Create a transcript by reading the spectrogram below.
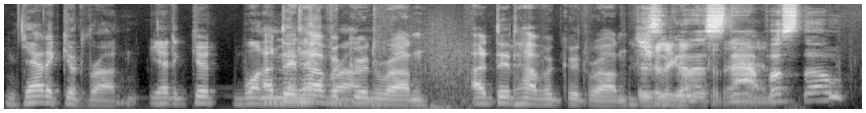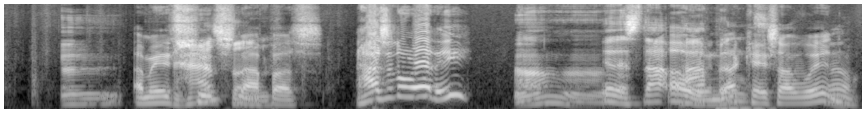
You had a good run. You had a good one. I did minute have a run. good run. I did have a good run. Is it gonna gone snap us though? Uh, I mean, it, It should snap done. us. Has it already? ah. Yeah, the snap Oh, happened. in that case, I win. Oh,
